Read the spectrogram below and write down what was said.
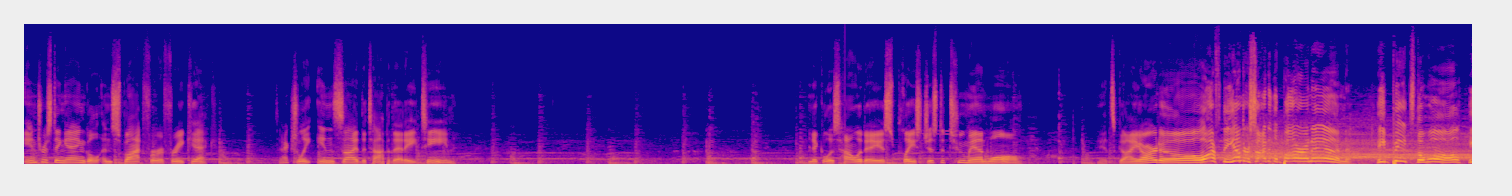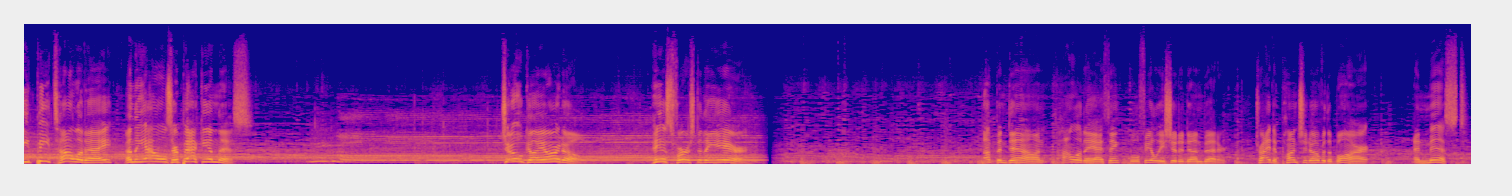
interesting angle and spot for a free kick. It's actually inside the top of that 18. Nicholas Holiday is placed just a two man wall. It's Gallardo off the underside of the bar and in. He beats the wall, he beats Holiday, and the Owls are back in this. Joe Gallardo, his first of the year. Up and down, Holiday, I think, will feel he should have done better. Tried to punch it over the bar and missed.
